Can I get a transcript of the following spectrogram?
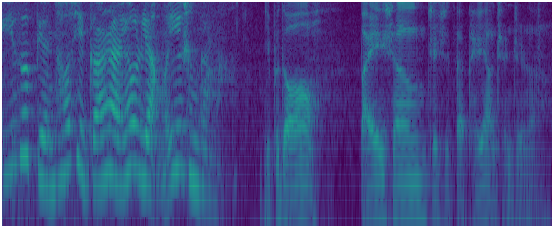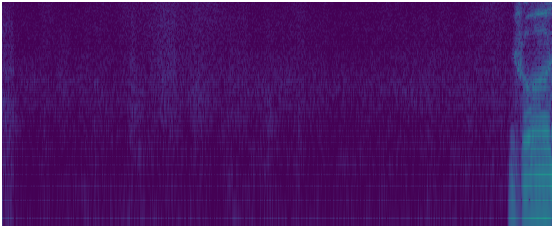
一个扁桃体感染要两个医生干嘛？你不懂，白医生这是在培养陈志呢。你说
